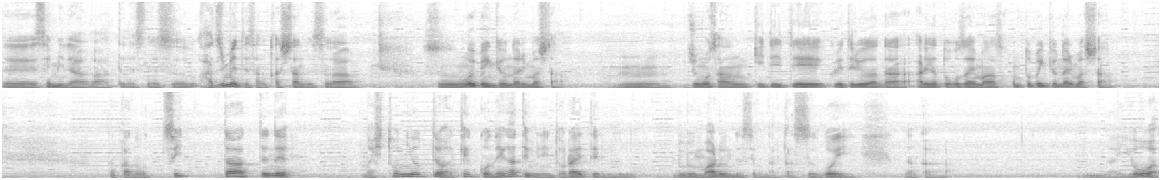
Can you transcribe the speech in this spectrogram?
えー、セミナーがあってですねす初めて参加したんですがすごい勉強になりました。うん。純子さん聞いていてくれてるようだったらありがとうございます。本当勉強になりました。なんかあのツイッターってね、まあ、人によっては結構ネガティブに捉えてる部分もあるんですよ。なんかすごいなんか要は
